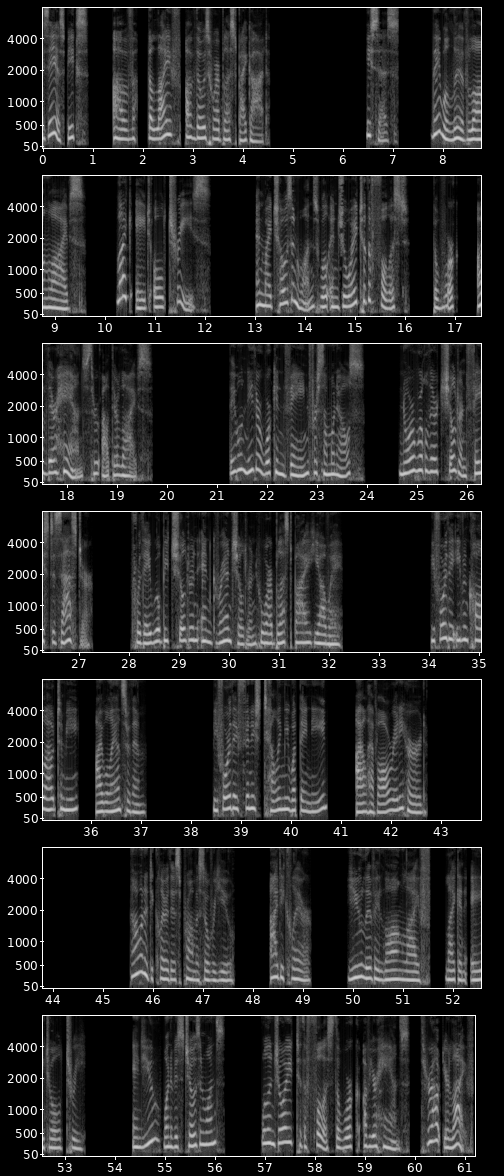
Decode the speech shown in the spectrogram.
Isaiah speaks of the life of those who are blessed by God. He says, They will live long lives, like age old trees, and my chosen ones will enjoy to the fullest the work of their hands throughout their lives. They will neither work in vain for someone else, nor will their children face disaster, for they will be children and grandchildren who are blessed by Yahweh. Before they even call out to me, I will answer them. Before they finish telling me what they need, I'll have already heard. I want to declare this promise over you. I declare, you live a long life like an age old tree. And you, one of his chosen ones, will enjoy to the fullest the work of your hands throughout your life.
